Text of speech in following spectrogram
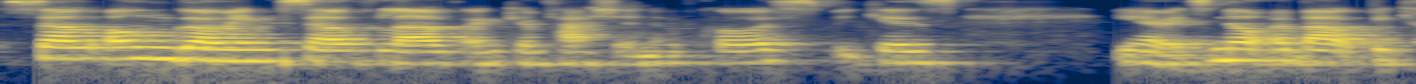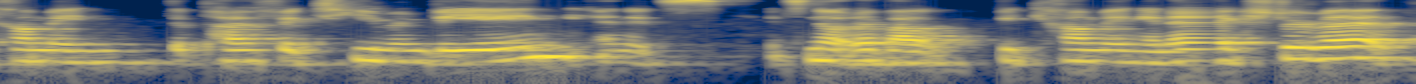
so ongoing self-love and compassion of course because you know it's not about becoming the perfect human being and it's it's not about becoming an extrovert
